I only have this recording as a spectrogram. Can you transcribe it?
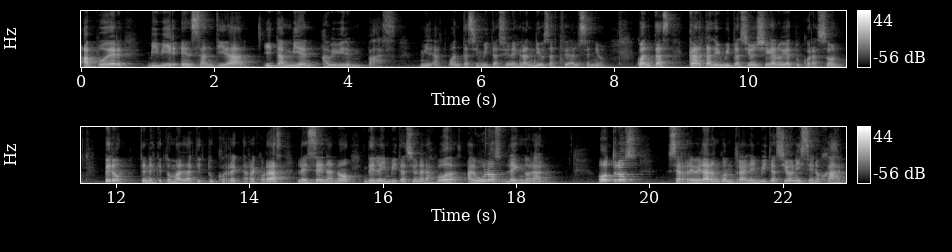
a poder vivir en santidad y también a vivir en paz. Mira cuántas invitaciones grandiosas te da el Señor. Cuántas cartas de invitación llegan hoy a tu corazón. Pero tenés que tomar la actitud correcta. ¿Recordás la escena ¿no? de la invitación a las bodas? Algunos la ignoraron. Otros se rebelaron contra la invitación y se enojaron.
